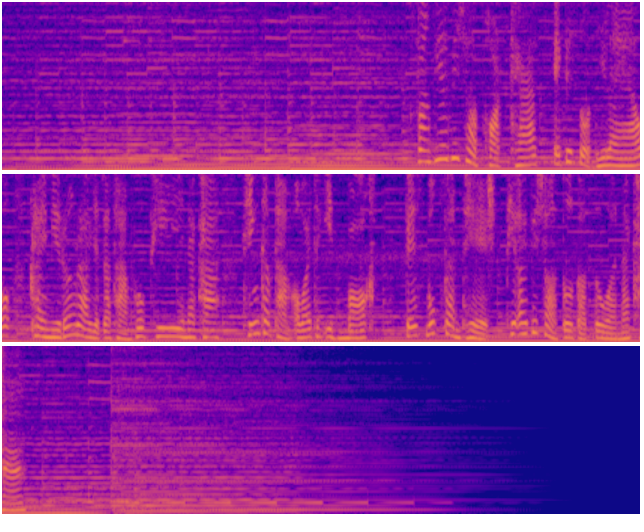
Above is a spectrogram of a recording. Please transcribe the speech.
ฟังพี่อ้อยพี่ฉอดพอดแคสต์ episode ที่แล้ว ใครมีเรื่องราวอยากจะถามพวกพี่นะคะ ทิ้งคำถามเอาไว้ที่ inbox Facebook แฟนเพจพี่อ้อยพี่ฉอดตัวต่อตัวนะคะ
